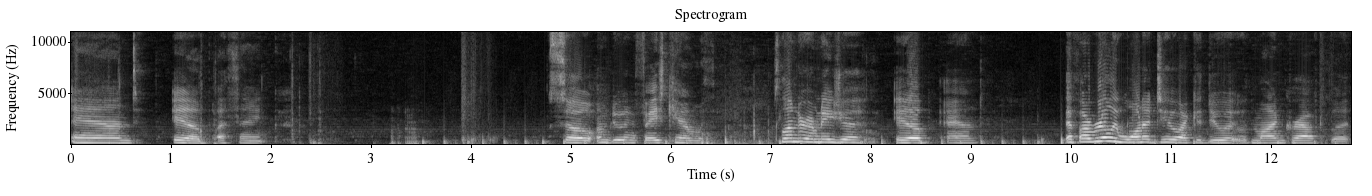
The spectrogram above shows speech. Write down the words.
and Ib, I think. So I'm doing a face cam with Slender, Amnesia, Ib, and if I really wanted to, I could do it with Minecraft, but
